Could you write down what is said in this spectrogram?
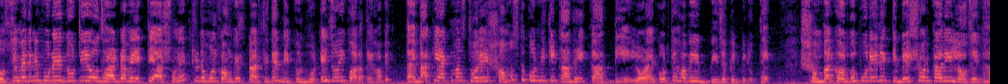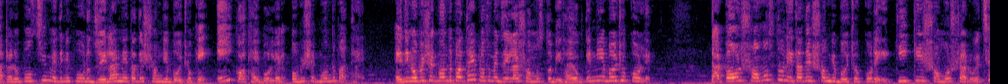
পশ্চিম মেদিনীপুরে দুটি ও ঝাড়গ্রামের একটি আসনে তৃণমূল কংগ্রেস প্রার্থীদের বিপুল ভোটে জয়ী করাতে হবে। তাই বাকি এক মাস ধরে সমস্ত কর্মীকে কাঁধে কাঁধ দিয়ে লড়াই করতে হবে বিজেপির বিরুদ্ধে। সোমবার খড়গপুরের একটি বেসরকারি লজে ঘাটালো পশ্চিম মেদিনীপুর জেলার নেতাদের সঙ্গে বৈঠকে এই কথাই বললেন অভিষেক বন্দ্যোপাধ্যায়। এদিন অভিষেক বন্দ্যোপাধ্যায় প্রথমে জেলার সমস্ত বিধায়কদের নিয়ে বৈঠক করলেন। তারপর সমস্ত নেতাদের সঙ্গে বৈঠক করে কি কি সমস্যা রয়েছে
